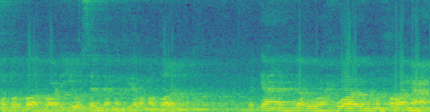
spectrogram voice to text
صلى الله عليه وسلم في رمضان فكانت له أحوال أخرى معه.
